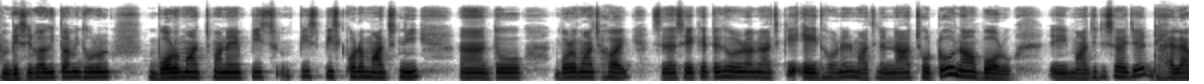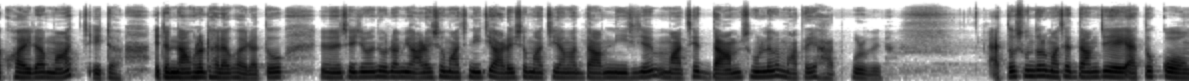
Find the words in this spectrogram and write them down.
বেশিরভাগই তো আমি ধরুন বড় মাছ মানে পিস পিস পিস করা মাছ নিই। তো বড় মাছ হয় সেক্ষেত্রে ধরুন আমি আজকে এই ধরনের মাছ নিলাম, না ছোট, না বড়। এই মাঝারি সাইজের ঢেলা খয়রা মাছ এটা, এটার নাম হলো ঢেলা খয়রা। তো সেই জন্য ধরুন আমি আড়াইশো মাছ নিয়েছি, আড়াইশো মাছে আমার দাম নিয়েছি যে মাছের দাম শুনলে আমার মাথায় হাত পড়বে। এত সুন্দর মাছের দাম যে এত কম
